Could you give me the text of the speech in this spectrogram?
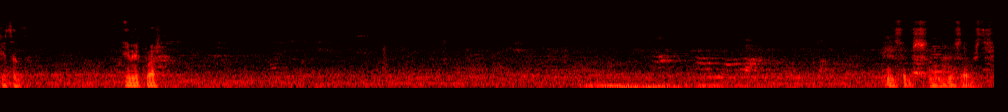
Hakikaten emek var. En son bir sonunda göstermiştir.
